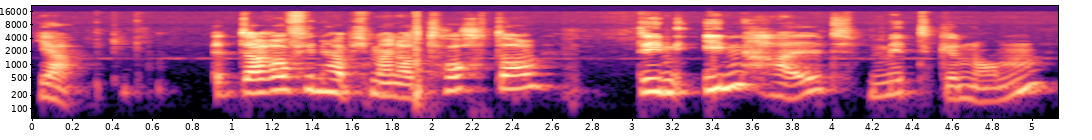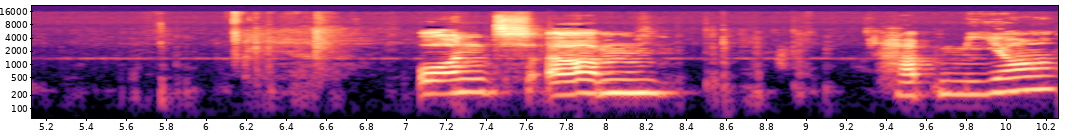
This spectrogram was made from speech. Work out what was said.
Ja, daraufhin habe ich meiner Tochter den Inhalt mitgenommen und ähm, habe mir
